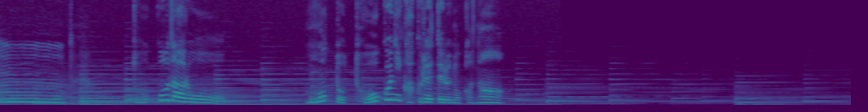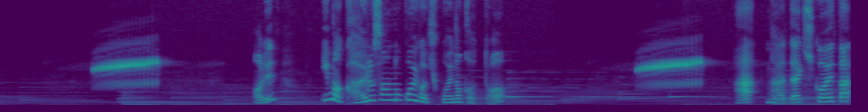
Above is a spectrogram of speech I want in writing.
んどこだろう。もっと遠くに隠れてるのかな。あれ？今カエルさんの声が聞こえなかった？あまた聞こえた。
